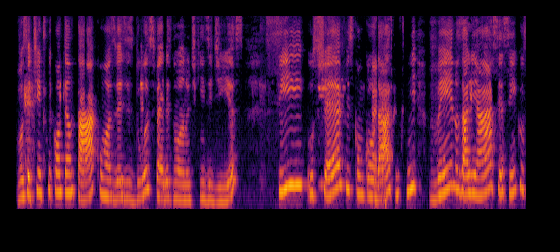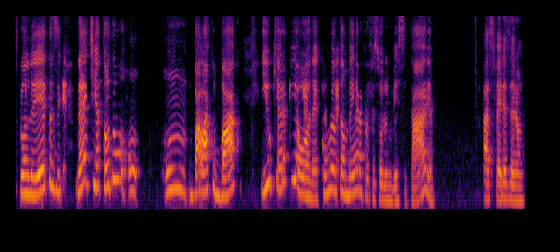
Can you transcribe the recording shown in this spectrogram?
Você tinha que se contentar com, às vezes, duas férias no ano de 15 dias. Se os chefes concordassem, se Vênus alinhasse assim com os planetas, né? tinha todo um, balacobaco. E o que era pior, né? Como eu também era professora universitária, as férias eram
